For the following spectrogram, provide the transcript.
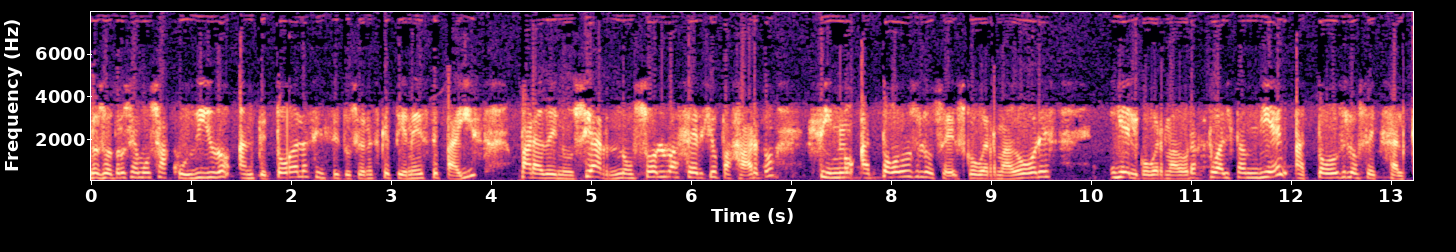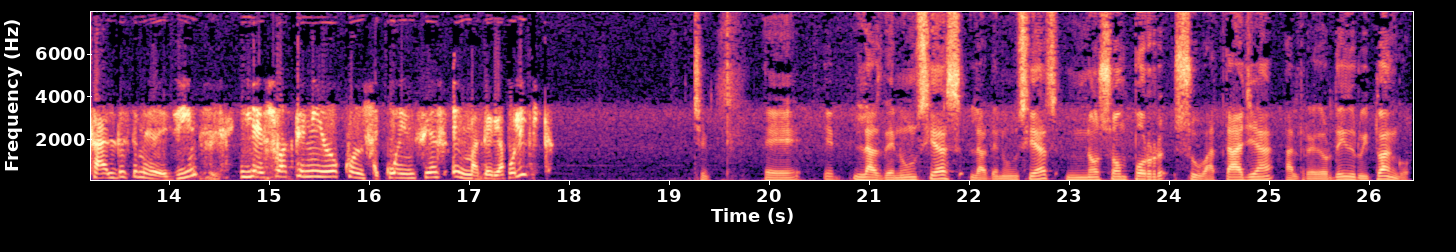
Nosotros hemos acudido ante todas las instituciones que tiene este país para denunciar no solo a Sergio Fajardo, sino a todos los exgobernadores, y el gobernador actual también a todos los exalcaldes de Medellín y eso ha tenido consecuencias en materia política. Sí. Eh, eh, las denuncias, las denuncias no son por su batalla alrededor de Hidroituango.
